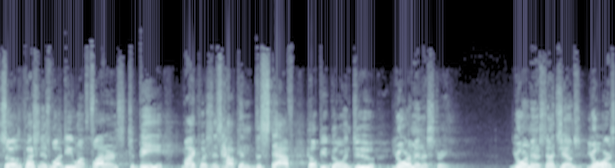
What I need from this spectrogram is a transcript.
So the question is, what do you want Flatirons to be? My question is, how can the staff help you go and do your ministry? Your ministry, not Jim's, yours.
